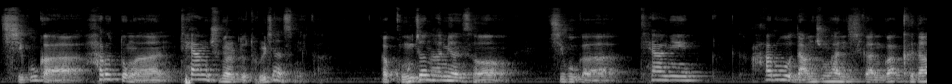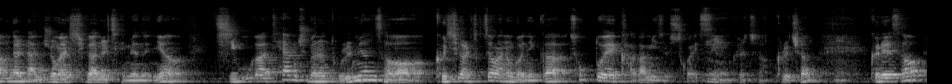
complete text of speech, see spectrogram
지구가 하루 동안 태양 주변을 또 돌지 않습니까? 그러니까 공전하면서 지구가 태양이 하루 남중한 시간과 그 다음날 남중한 시간을 재면은요, 지구가 태양 주변을 돌면서 그 시간을 측정하는 거니까 속도에 가감이 있을 수가 있어요. 네, 그렇죠. 그렇죠? 그래서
